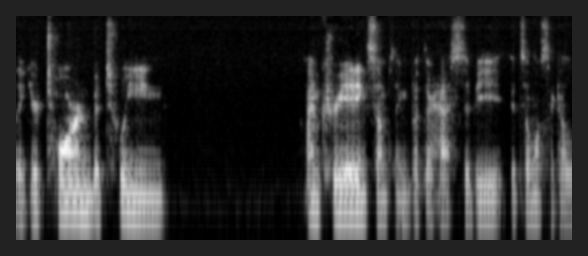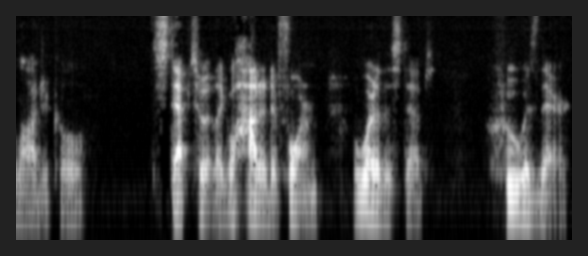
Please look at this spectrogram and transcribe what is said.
like you're torn between I'm creating something, but there has to be it's almost like a logical step to it. Like, well, how did it form? What are the steps? Who was there?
